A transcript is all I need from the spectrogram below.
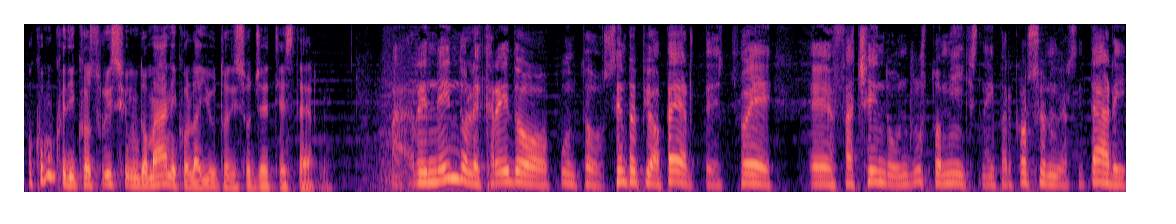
o comunque di costruirsi un domani con l'aiuto di soggetti esterni. Ma rendendole, credo, appunto, sempre più aperte, cioè eh, facendo un giusto mix nei percorsi universitari,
